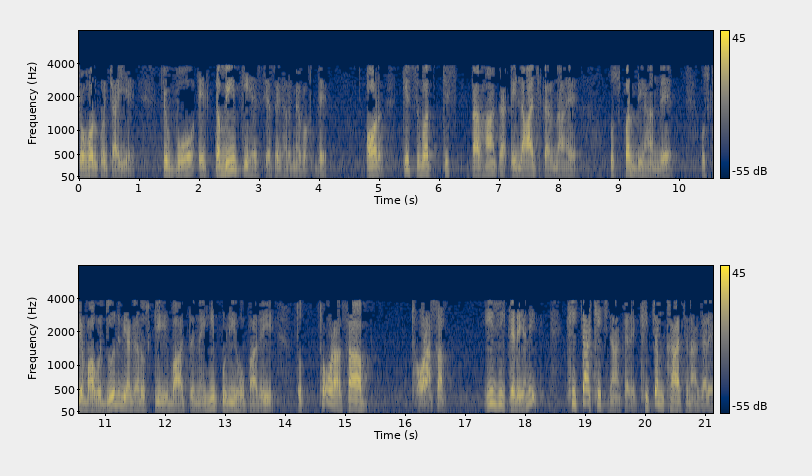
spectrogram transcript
شوہر کو چاہیے کہ وہ ایک طبیب کی حیثیت سے گھر میں وقت دے۔ اور کس وقت کس طرح کا علاج کرنا ہے اس پر دھیان دے۔ اس کے باوجود بھی اگر اس کی بات نہیں پوری ہو پا رہی، تو تھوڑا سا تھوڑا سا ایزی کرے یعنی کھینچا کھینچ نہ کرے کھچم کھانچ نہ کرے۔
